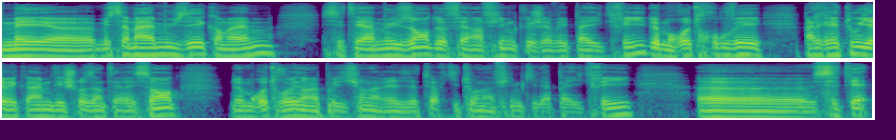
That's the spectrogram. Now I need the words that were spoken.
Mais, euh, mais ça m'a amusé quand même. C'était amusant de faire un film que j'avais pas écrit, de me retrouver. Malgré tout, il y avait quand même des choses intéressantes, de me retrouver dans la position d'un réalisateur qui tourne un film qu'il n'a pas écrit. Euh, C'était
